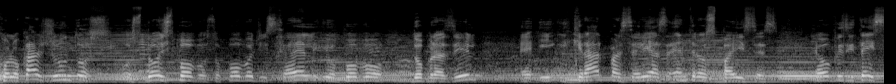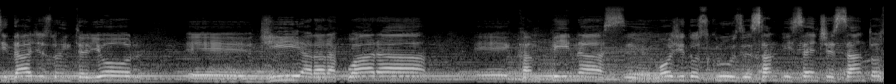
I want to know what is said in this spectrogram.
colocar juntos os dois povos, o povo de Israel e o povo do Brasil, e, e criar parcerias entre os países. Eu visitei cidades no interior eh, de Araraquara, eh, Campinas, eh, Mogi dos Cruzes, São Vicente Santos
